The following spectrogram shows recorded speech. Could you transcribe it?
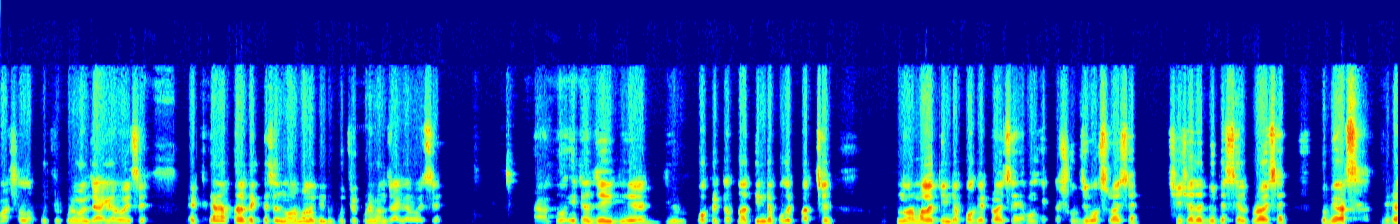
মার্শাল্লাহ প্রচুর পরিমাণ জায়গা রয়েছে। এখানে আপনারা দেখতেছেন নর্মালও কিন্তু প্রচুর পরিমাণ জায়গা রয়েছে। তো এটা যে পকেট আপনারা তিনটা পকেট পাচ্ছেন নর্মালে তিনটা পকেট রয়েছে এবং একটা সবজি বক্স রয়েছে, সেই সাথে দুইটা সেলফ রয়েছে। তো বিয়ার্স এটা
